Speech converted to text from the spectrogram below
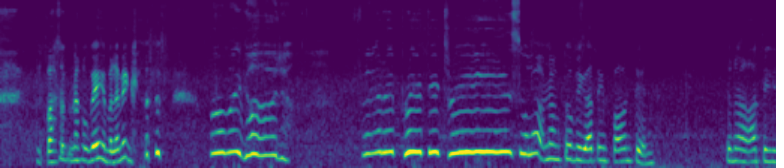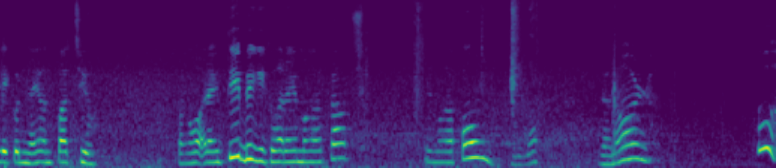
Pasok na ako guys, malamig. oh my God. Very pretty trees. Wala nang tubig ating fountain. Ito na ang ating likod ngayon, patio. Pangawa na yung TV, ikuha na yung mga couch, yung mga foam. Diba? Ganon. Whew.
